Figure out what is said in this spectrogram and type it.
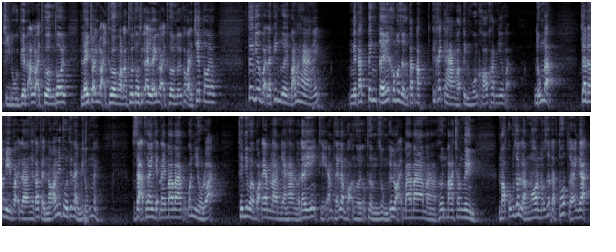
chỉ đủ tiền ăn loại thường thôi. Lấy cho anh loại thường hoặc là thôi thôi thì anh lấy loại thường thôi, có phải chết tôi không? Thế như vậy là cái người bán hàng ấy, người ta tinh tế, không bao giờ người ta đặt cái khách hàng vào tình huống khó khăn như vậy. Đúng là cho nên vì vậy là người ta phải nói với tôi thế này mới đúng này dạ thưa anh hiện nay ba ba cũng có nhiều loại. Thế nhưng mà bọn em làm nhà hàng ở đây ý, thì em thấy là mọi người cũng thường dùng cái loại ba ba mà hơn 300 nghìn. Nó cũng rất là ngon nó rất là tốt rồi anh ạ.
